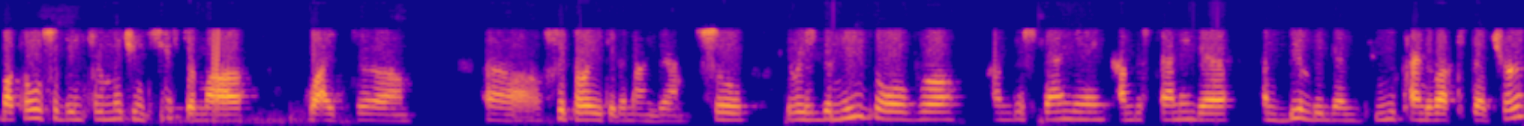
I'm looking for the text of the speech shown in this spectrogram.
but also the information system are quite uh, uh, separated among them. So there is the need of uh, understanding understanding uh, and building a new kind of architecture.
